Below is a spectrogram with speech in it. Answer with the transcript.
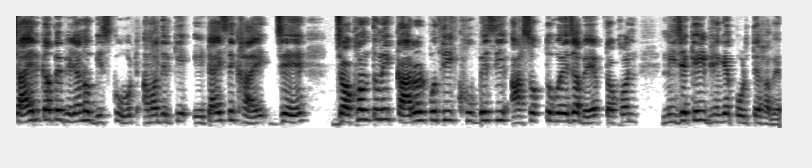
চায়ের কাপে ভেজানো বিস্কুট আমাদেরকে এটাই শেখায় যে, যখন তুমি কারোর প্রতি খুব বেশি আসক্ত হয়ে যাবে, তখন নিজেকেই ভেঙে পড়তে হবে।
